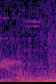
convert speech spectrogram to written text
Red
